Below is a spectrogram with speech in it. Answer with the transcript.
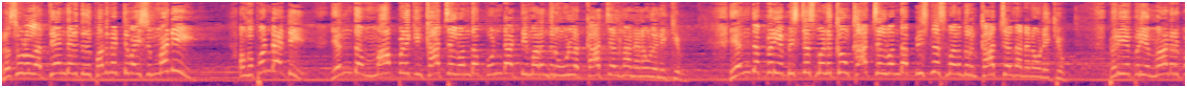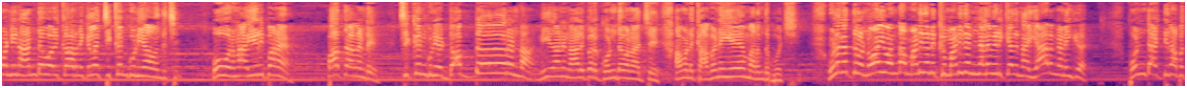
ரசூலுல்லா தேர்ந்தெடுத்தது பதினெட்டு வயசு மடி. அவங்க பொண்டாட்டி. எந்த மாப்பிளைக்கும் காய்ச்சல் வந்தா பொண்டாட்டி மறந்துடும் உள்ள காய்ச்சல் தான் நினைவுல நிற்கும் எந்த பெரிய பிசினஸ் மனுக்கும் காய்ச்சல் வந்தா பிசினஸ் மறந்துடும் காய்ச்சல் தான் நினைவு நிற்கும் பெரிய பெரிய மர்டர் பண்ணின அண்டவாழ்காரனுக்கெல்லாம் சிக்கன் குனியா வந்துச்சு. ஒவ்வொரு நான் இருப்பானே பார்த்தாலண்டு சிக்கன் குனியா டாக்டர் நீ தானே நாலு பேரை கொண்டவனாச்சு. அவனுக்கு அவனையே மறந்து போச்சு. உலகத்துல நோய் வந்தா மனிதனுக்கு மனிதன் நினைவிருக்காது நான் யாரை நினைக்கிறேன்? பொண்டாட்டினா அப்ப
